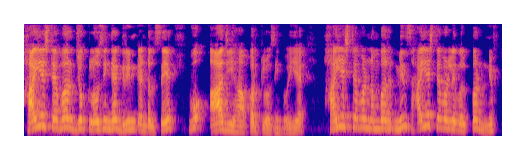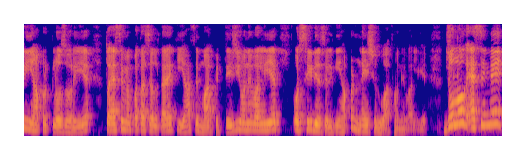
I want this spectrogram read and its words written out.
हाईएस्ट एवर जो क्लोजिंग है ग्रीन कैंडल से, वो आज यहाँ पर क्लोजिंग हुई है। Highest ever number means highest ever level पर निफ्टी यहाँ पर क्लोज हो रही है। तो ऐसे में पता चलता है कि यहाँ से मार्केट तेज़ी होने वाली है और सीडीएसएल की यहाँ पर नई शुरुआत होने वाली है। जो लोग ऐसे में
